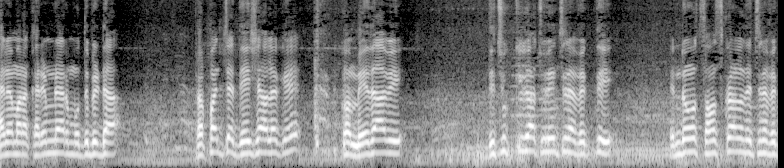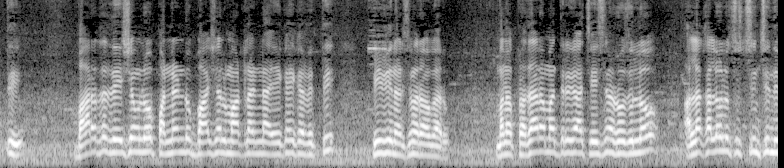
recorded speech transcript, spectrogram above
ఆయన మన కరీంనగర్ ముద్దుబిడ్డ. ప్రపంచ దేశాలకే ఒక మేధావి దిచుక్కిగా చూపించిన వ్యక్తి ఎన్నో సంస్కరణలు తెచ్చిన వ్యక్తి భారతదేశంలో పన్నెండు భాషలు మాట్లాడిన ఏకైక వ్యక్తి పివి నరసింహారావు గారు. మన ప్రధానమంత్రిగా చేసిన రోజుల్లో అల్లకల్లోలు సృష్టించింది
